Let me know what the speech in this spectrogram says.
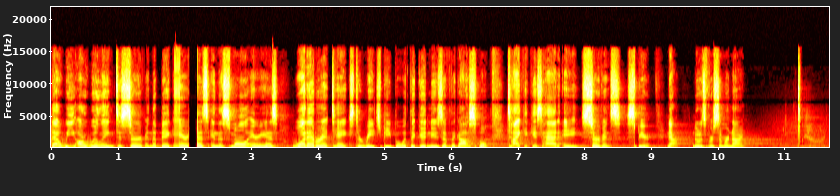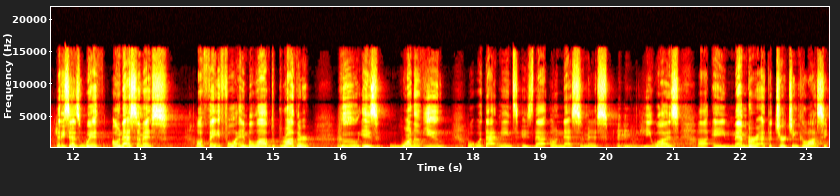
that we are willing to serve in the big areas, in the small areas, whatever it takes to reach people with the good news of the gospel. Tychicus had a servant's spirit. Now, notice verse number nine. Then he says, with Onesimus, a faithful and beloved brother who is one of you. What, that means is that Onesimus, he was uh, a member at the church in Colossae.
